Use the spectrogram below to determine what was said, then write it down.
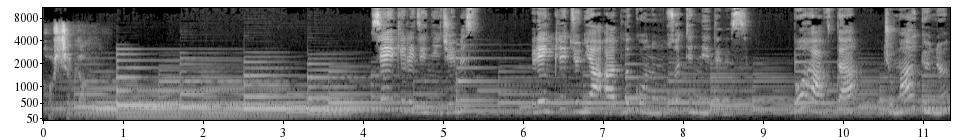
hoşçakalın. Renkli Dünya adlı konumuzu dinlediniz. Bu hafta Cuma günü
